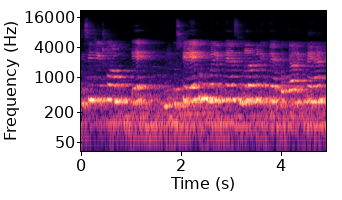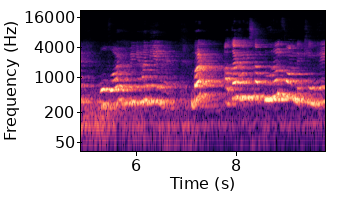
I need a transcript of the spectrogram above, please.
किसी चीज़ को हम एक उसके एक रूप में लिखते हैं सिंगुलर में लिखते हैं तो क्या लिखते हैं वो वर्ड हमें यहाँ दिए हैं बट अगर हम इसका प्लूरल फॉर्म लिखेंगे,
